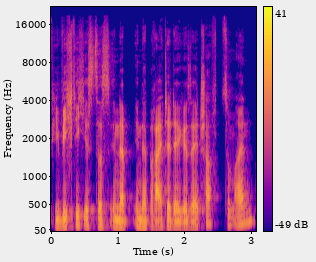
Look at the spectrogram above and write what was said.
wie wichtig ist das in der, in der Breite der Gesellschaft zum einen.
